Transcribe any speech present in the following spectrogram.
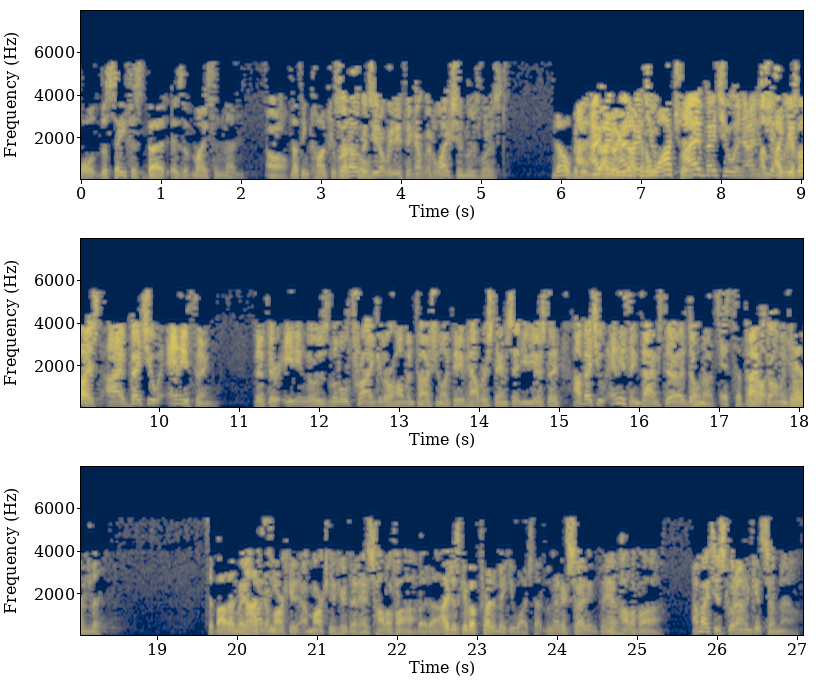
Well, the safest bet is of Mice and Men. Oh. Nothing So controversial. in other words, you don't really think I'm going to like Schindler's List? no, but I, bet- know you're not going to watch it. I bet you in, in I Schindler's up. List, I bet you anything that they're eating those little triangular Hamantaschen like Dave Halberstam sent you yesterday. I'll bet you anything. Dimes to donuts. It's about him. It's about a Wait, Nazi. a market, a market here that has halava. But uh, I just give up trying to make you watch that Isn't movie. that exciting? They have Yeah. halava. I might just go down and get some now.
